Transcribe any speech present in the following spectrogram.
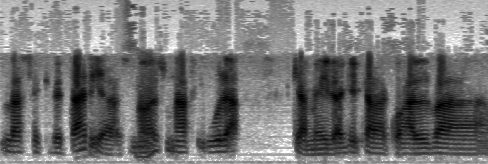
las secretarias, ¿no? Es una figura que a medida que cada cual va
